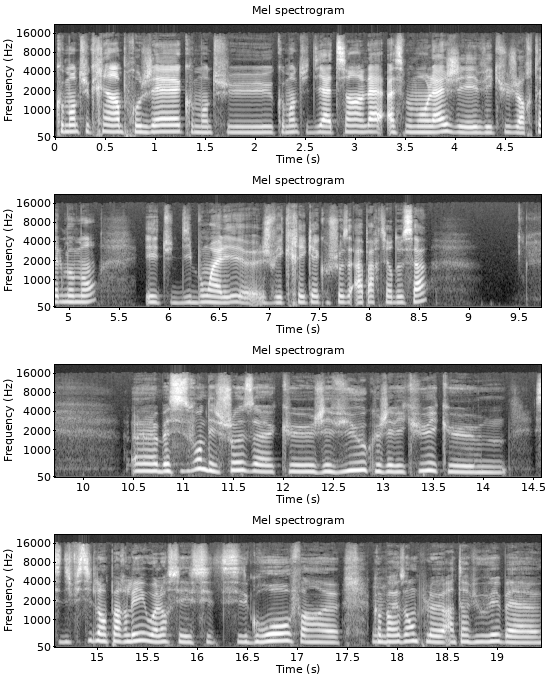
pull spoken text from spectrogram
comment tu crées un projet? Comment tu, comment tu dis, ah tiens, là, à ce moment-là, j'ai vécu genre tel moment et tu te dis, bon, allez, euh, je vais créer quelque chose à partir de ça euh, bah, c'est souvent des choses que j'ai vues ou que j'ai vécues et que hum, c'est difficile d'en parler ou alors c'est gros. Enfin, euh, comme mm. par exemple euh, interviewer bah,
